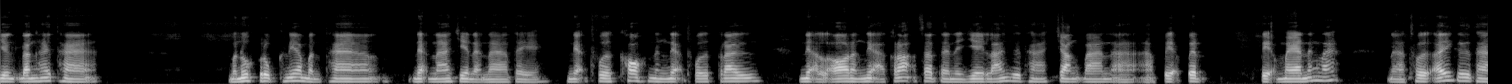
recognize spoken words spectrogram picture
យើងដឹងហើយថា មនុស្សគ្រប់គ្នាមិនថាអ្នកណាជាអ្នកណាទេ អ្នកធ្វើខុសនិងអ្នកធ្វើត្រូវអ្នកល្អនិងអ្នកអាក្រក់សិតតែនិយាយឡើងគឺថាចង់បានអាពាក្យពិតពាក្យមែនហ្នឹងណាណាធ្វើអីគឺថា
